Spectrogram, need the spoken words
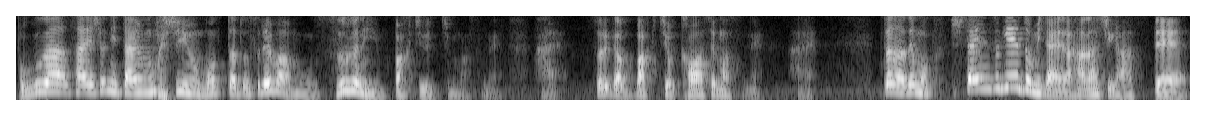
僕が最初にタイムマシンを持ったとすればもうすぐに博打打ちますね。はい。それか博打を買わせますね。ただでも、シュタインズゲートみたいな話があって、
